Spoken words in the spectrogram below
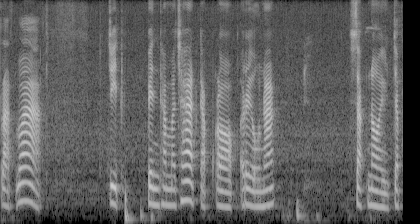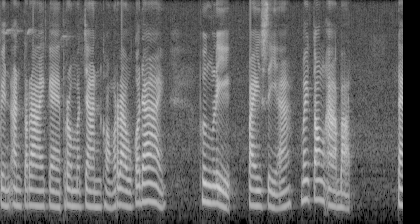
ตรัสว่า จิตเป็นธรรมชาติกับกรอกเร็วนัก สักหน่อยจะเป็นอันตรายแก่พรหมจรรย์ของเราก็ได้ พึงหลีกไปเสียไม่ต้องอาบัตแต่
